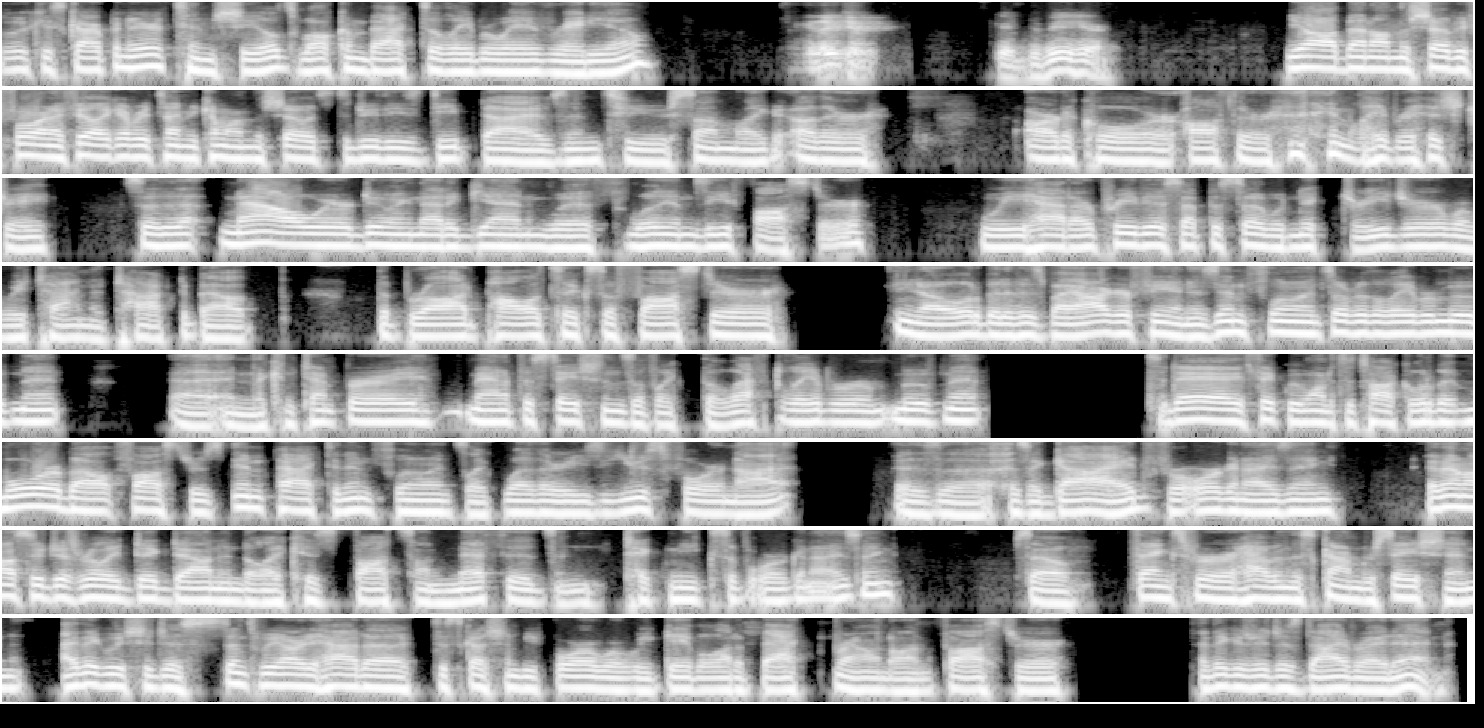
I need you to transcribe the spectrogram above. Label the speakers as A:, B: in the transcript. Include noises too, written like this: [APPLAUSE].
A: Lucas Carpenter, Tim Shields. Welcome back to Labor Wave Radio.
B: Thank you.
C: Good to be here.
A: You all have been on the show before, and I feel like every time you come on the show, it's to do these deep dives into some like other article or author [LAUGHS] in labor history. So that now we're doing that again with William Z. Foster. We had our previous episode with Nick Dreger where we kind of talked about the broad politics of Foster, you know, a little bit of his biography and his influence over the labor movement uh, and the contemporary manifestations of like the left labor movement. Today, I think we wanted to talk a little bit more about Foster's impact and influence, like whether he's useful or not as a as a guide for organizing, and then also just really dig down into like his thoughts on methods and techniques of organizing. So, thanks for having this conversation. I think we should just, since we already had a discussion before where we gave a lot of background on Foster, I think we should just dive right in.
